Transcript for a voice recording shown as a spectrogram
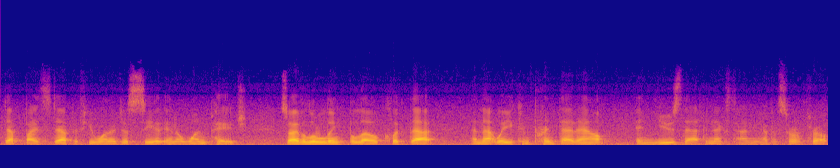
step-by-step if you want to just see it in a one page. So I have a little link below. Click that, and that way you can print that out and use that the next time you have a sore throat.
